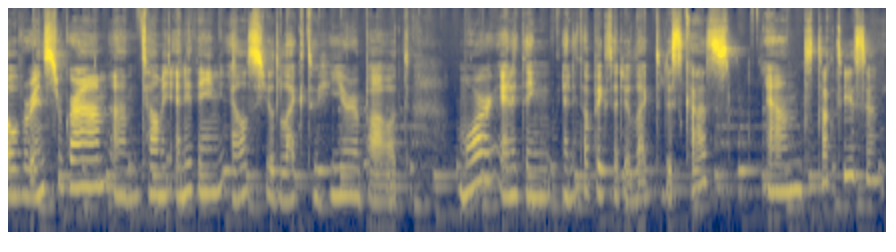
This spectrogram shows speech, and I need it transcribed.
over Instagram and tell me anything else you'd like to hear about more, anything, any topics that you'd like to discuss, and talk to you soon.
